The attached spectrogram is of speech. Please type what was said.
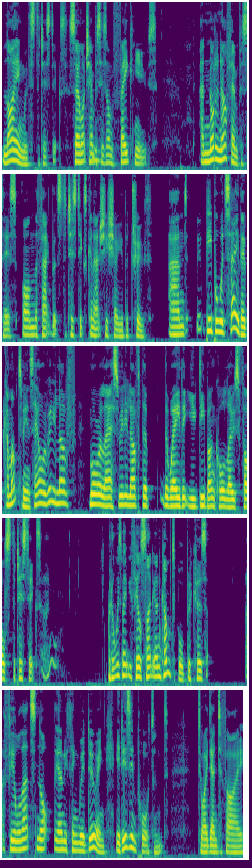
lying with statistics, so much mm. emphasis on fake news and not enough emphasis on the fact that statistics can actually show you the truth. And people would say, they'd come up to me and say, Oh, I really love, more or less, really love the, the way that you debunk all those false statistics. It always make me feel slightly uncomfortable because I feel, well, that's not the only thing we're doing. It is important to identify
